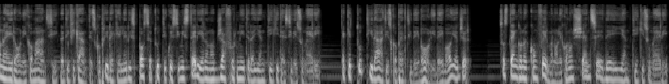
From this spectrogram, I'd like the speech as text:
Non è ironico, ma anzi gratificante scoprire che le risposte a tutti questi misteri erano già fornite dagli antichi testi dei Sumeri e che tutti i dati scoperti dai voli dei Voyager sostengono e confermano le conoscenze degli antichi Sumeri.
